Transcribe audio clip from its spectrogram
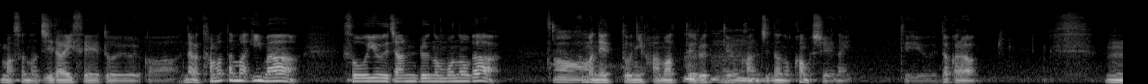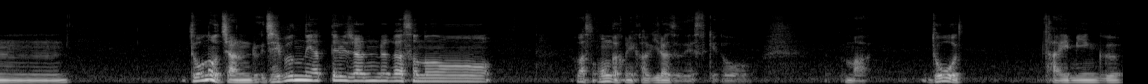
まあその時代性というよりかはなんかたまたま今そういうジャンルのものが、まあ、ネットにはまってるっていう感じなのかもしれないっていう。だからうーんどのジャンル自分のやってるジャンルがその、まあ、その音楽に限らずですけどまあどうタイミング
